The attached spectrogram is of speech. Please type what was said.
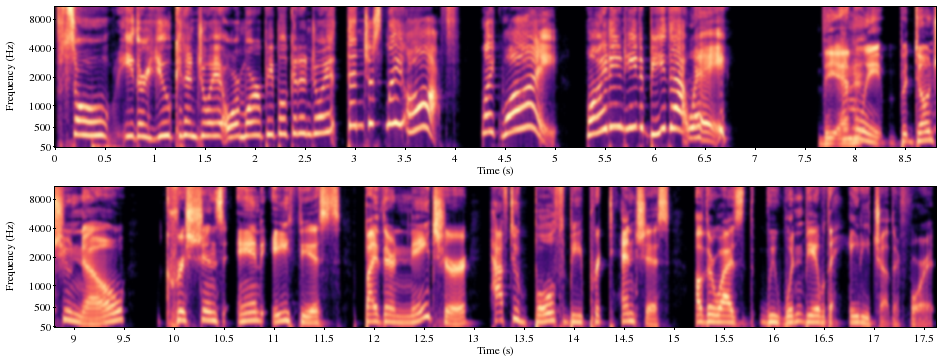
so either you can enjoy it or more people can enjoy it, then just lay off. Like, why? Why do you need to be that way? the Emily, but don't you know Christians and atheists, by their nature, have to both be pretentious. Otherwise, we wouldn't be able to hate each other for it.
